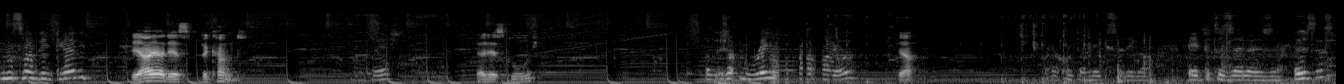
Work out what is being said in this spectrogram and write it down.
Muss man den kennen? Ja, ja, der ist bekannt. Echt? Ja, der ist gut. Also ich hab einen Ring of Fire. Ja. Und da kommt der nächste, Digga. Ey, bitte sei leise. Was ist das?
